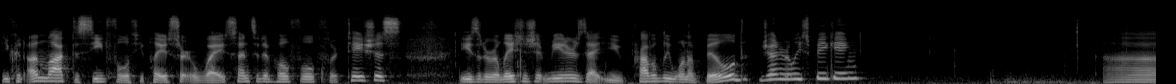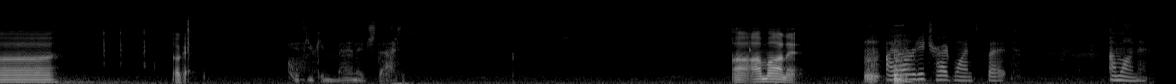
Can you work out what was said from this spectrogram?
You can unlock deceitful if you play a certain way. Sensitive, hopeful, flirtatious. These are the relationship meters that you probably want to build, generally speaking. Uh. Okay. If you can manage that. Uh, I'm on it. I already tried once, but I'm on it.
